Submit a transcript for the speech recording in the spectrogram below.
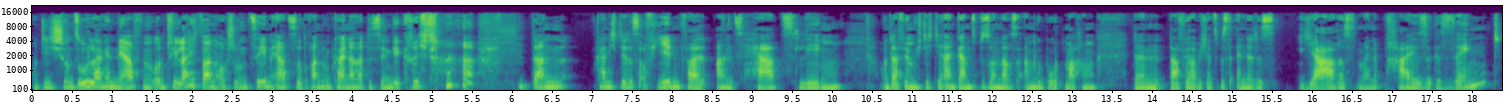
und die dich schon so lange nerven und vielleicht waren auch schon zehn Ärzte dran und keiner hat es hingekriegt. Dann kann ich dir das auf jeden Fall ans Herz legen. Und dafür möchte ich dir ein ganz besonderes Angebot machen, denn dafür habe ich jetzt bis Ende des Jahres meine Preise gesenkt.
